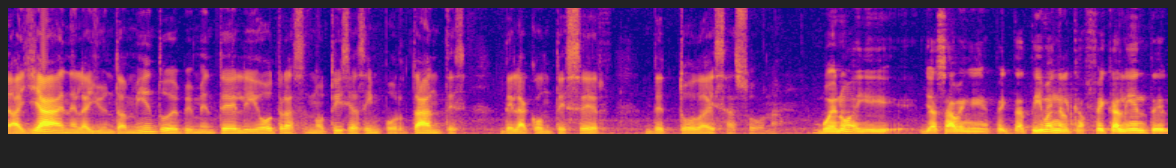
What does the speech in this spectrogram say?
allá en el Ayuntamiento de Pimentel y otras noticias importantes del acontecer de toda esa zona. Bueno, ahí ya saben, en expectativa en el Café Caliente,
